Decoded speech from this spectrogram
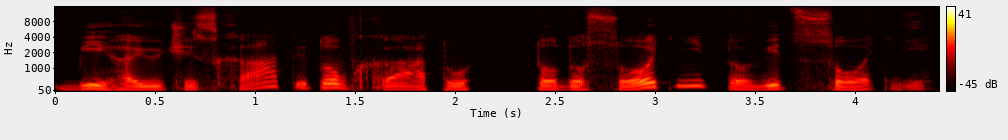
бігаючи з хати то в хату, то до сотні, то від сотні,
